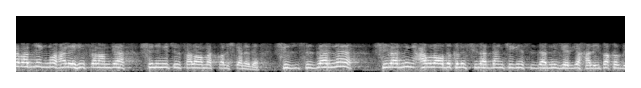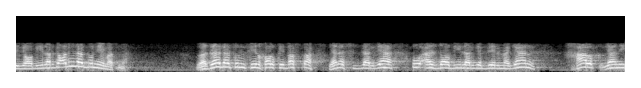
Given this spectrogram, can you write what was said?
sababli nuh alayhissalomga shuning uchun salomat qolishgan edi. Sizlarni shularning avlodi qilib shulardan keyin sizlarni yerga xalifa qildi. Yodinglarga olinglar bu ne'matni. Yana sizlarga u ajdodiylarga bermagan xalq ya'ni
